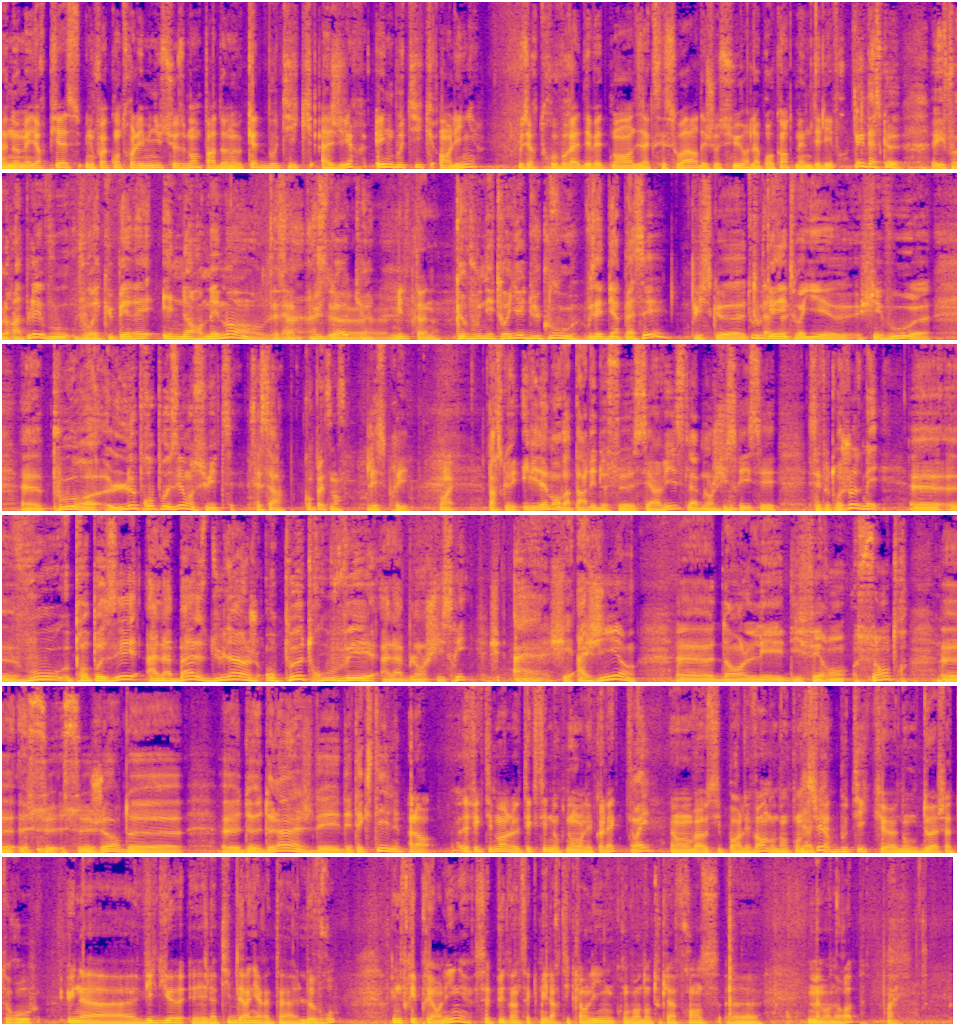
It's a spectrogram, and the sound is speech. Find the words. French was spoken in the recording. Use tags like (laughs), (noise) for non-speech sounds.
Nos meilleures pièces, une fois contrôlées minutieusement, dans nos quatre boutiques Agir et une boutique en ligne. Vous y retrouverez des vêtements, des accessoires, des chaussures, de la brocante, même des livres. Oui, parce que il faut le rappeler, vous vous récupérez énormément. Vous C'est avez ça, un, un plus stock de euh, 1000 tonnes. que vous nettoyez du coup. Vous êtes bien placé puisque tout, est fait. nettoyé euh, chez vous euh, pour le proposer ensuite. C'est ça Complètement. l'esprit. Ouais. Parce que évidemment, on va parler de ce service, la blanchisserie, c'est c'est autre chose. Mais euh, euh, vous proposez à la base du linge. On peut trouver à la blanchisserie, chez, Agir, euh, dans les différents centres, euh, ce, ce genre de, euh, de de linge, des, des textiles. Alors, effectivement, le textile, donc nous, on les collecte. Oui. Et on va aussi pouvoir les vendre. Donc, on Bien a sûr. quatre boutiques, euh, donc deux à Châteauroux, une à Villedieu et la petite dernière est à Levroux. Une friperie en ligne. C'est plus de 25 000 articles en ligne qu'on vend dans toute la France, euh, même en Europe.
